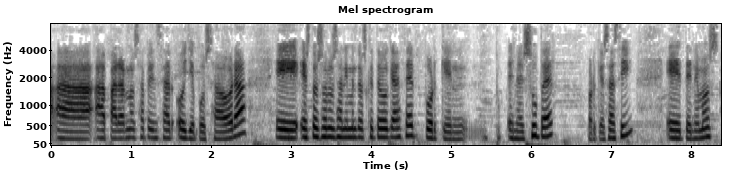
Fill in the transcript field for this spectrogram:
a- a pararnos a pensar, oye, pues ahora eh, estos son los alimentos que tengo que hacer porque en, en el súper, porque es así, eh, tenemos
